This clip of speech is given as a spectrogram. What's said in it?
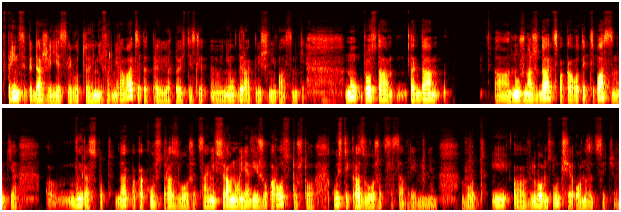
В принципе, даже если вот э, не формировать этот трейлер, то есть если не убирать лишние пасынки, ну, просто тогда а, нужно ждать, пока вот эти пасынки вырастут, да, пока куст разложится. Они все равно, я вижу по росту, что кустик разложится со временем. Вот. И в любом случае он зацветет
